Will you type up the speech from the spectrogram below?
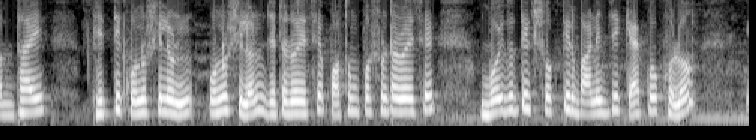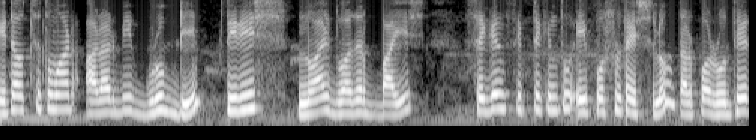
অধ্যায় ভিত্তিক অনুশীলন অনুশীলন যেটা রয়েছে, প্রথম প্রশ্নটা রয়েছে, বৈদ্যুতিক শক্তির বাণিজ্যিক একক হলো, এটা হচ্ছে তোমার আরআরবি গ্রুপ ডি তিরিশ নয় দু হাজার বাইশ সেকেন্ড শিফটে কিন্তু এই প্রশ্নটা এসেছিল, তারপর রোধের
